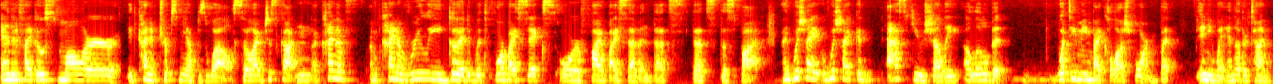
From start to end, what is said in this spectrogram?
And if I go smaller, it kind of trips me up as well. So I've just gotten a kind of I'm kind of really good with four by six or five by seven. That's that's the spot. I wish I wish I could ask you, Shelly, a little bit. What do you mean by collage form? But anyway, another time.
